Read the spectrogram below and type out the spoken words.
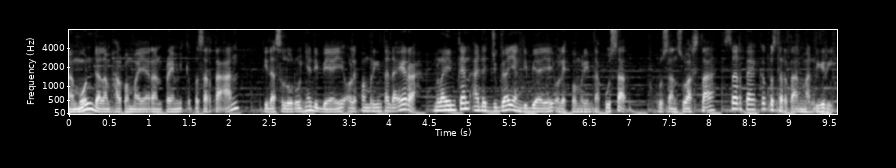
Namun, dalam hal pembayaran premi kepesertaan, tidak seluruhnya dibiayai oleh pemerintah daerah, melainkan ada juga yang dibiayai oleh pemerintah pusat, perusahaan swasta, serta kepesertaan mandiri.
